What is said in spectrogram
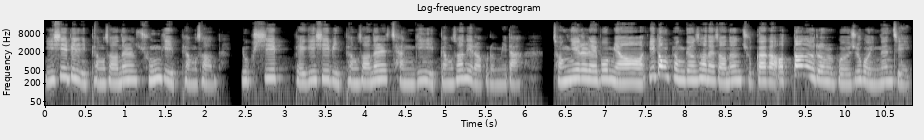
20일 이평선을 중기 이평선, 60, 120 이평선을 장기 이평선이라 부릅니다. 정리를 해보면 이동평균선에서는 주가가 어떤 흐름을 보여주고 있는지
